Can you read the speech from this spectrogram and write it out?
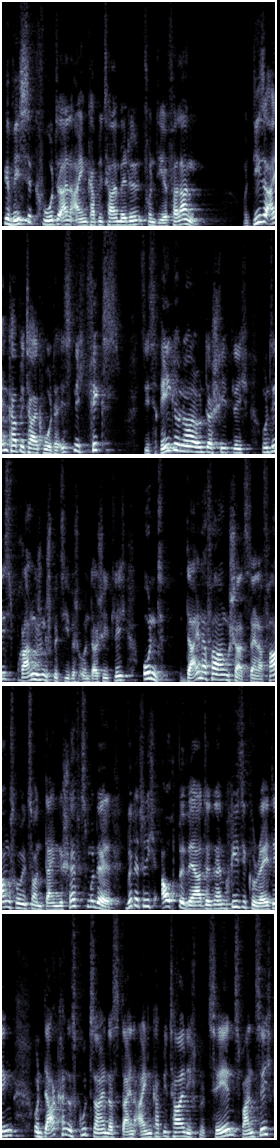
gewisse Quote an Eigenkapitalmitteln von dir verlangen. Und diese Eigenkapitalquote ist nicht fix. Sie ist regional unterschiedlich und sie ist branchenspezifisch unterschiedlich. Und dein Erfahrungsschatz, dein Erfahrungshorizont, dein Geschäftsmodell wird natürlich auch bewertet in einem Risikorating. Und da kann es gut sein, dass dein Eigenkapital nicht nur 10, 20,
